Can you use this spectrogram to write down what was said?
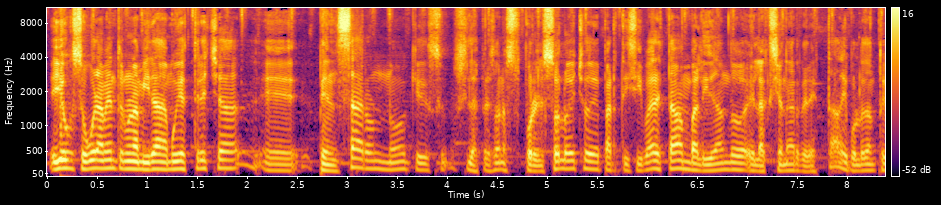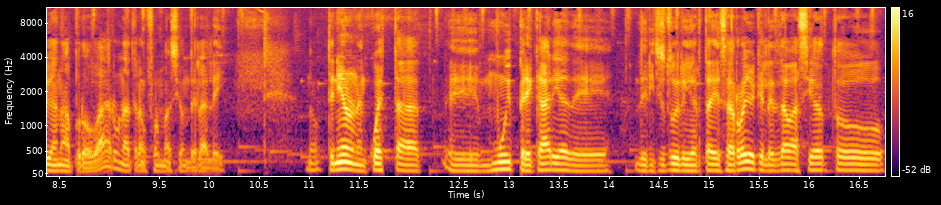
Ellos seguramente en una mirada muy estrecha eh, pensaron ¿no? que si las personas por el solo hecho de participar estaban validando el accionar del Estado y por lo tanto iban a aprobar una transformación de la ley. Tenían una encuesta eh, muy precaria de, del Instituto de Libertad y Desarrollo que les daba cierto,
